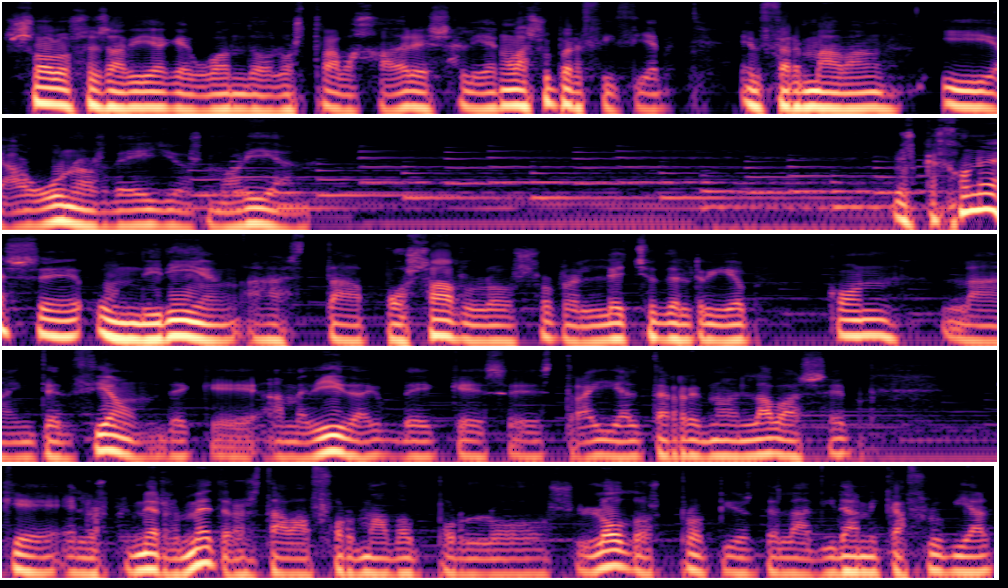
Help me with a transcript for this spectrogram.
solo se sabía que cuando los trabajadores salían a la superficie, enfermaban y algunos de ellos morían. Los cajones se hundirían hasta posarlos sobre el lecho del río con la intención de que a medida de que se extraía el terreno en la base, que en los primeros metros estaba formado por los lodos propios de la dinámica fluvial,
